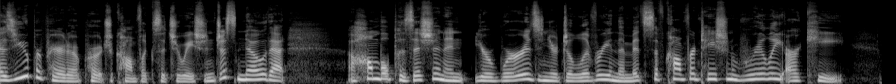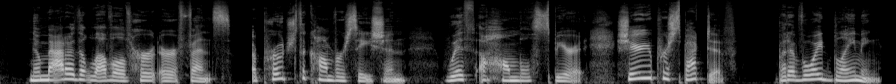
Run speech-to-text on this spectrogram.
As you prepare to approach a conflict situation, just know that a humble position and your words and your delivery in the midst of confrontation really are key. No matter the level of hurt or offense, approach the conversation with a humble spirit. Share your perspective, but avoid blaming.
